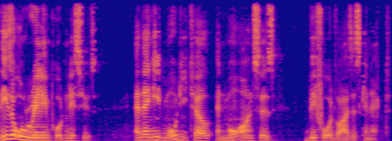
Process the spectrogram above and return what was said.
These are all really important issues, and they need more detail and more answers before advisors can act.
